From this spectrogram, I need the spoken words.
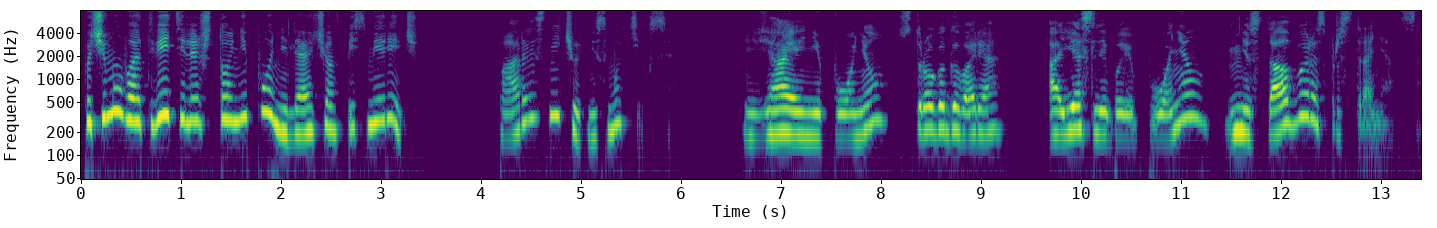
почему вы ответили, что не поняли, о чем в письме речь?» Парвис ничуть не смутился. «Я и не понял, строго говоря. А если бы и понял, не стал бы распространяться.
